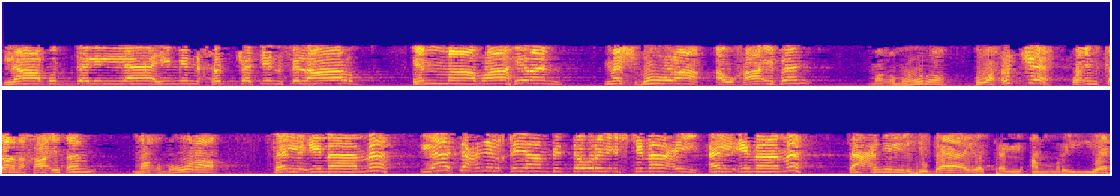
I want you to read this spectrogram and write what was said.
لا بد لله من حجة في الأرض إما ظاهرا مشهورا أو خائفا مغمورا هو حجة وإن كان خائفا مغمورا فالإمامة لا تعني القيام بالدور الاجتماعي الإمامة تعني الهداية الأمرية.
